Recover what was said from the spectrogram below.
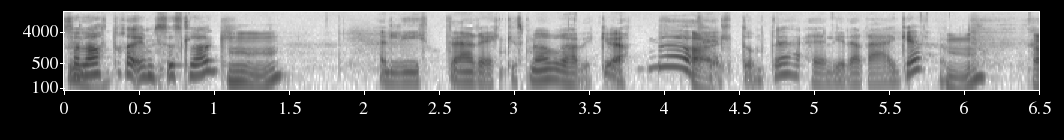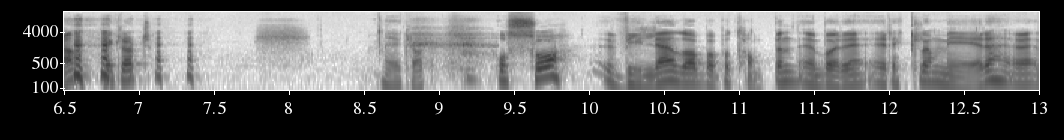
Salater av ymse slag. Mm. En lite rekesmørbrød hadde ikke vært Nei. helt dumt, det. En liten rege. Mm. Ja, helt klart. Helt klart. Og så vil jeg da bare på tampen eh, bare reklamere eh,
